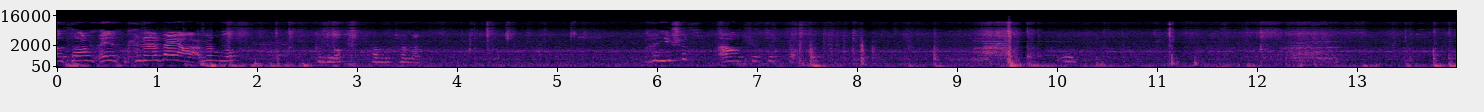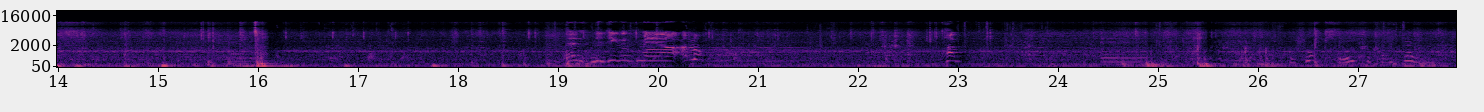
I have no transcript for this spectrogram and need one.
Oh, Tom, um, that? I'm gonna look. Good luck. How much am I? Can you shut? I'll shut it properly. And did you give me uh, ammo? Tom. For fuck's sake, I can't get it.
